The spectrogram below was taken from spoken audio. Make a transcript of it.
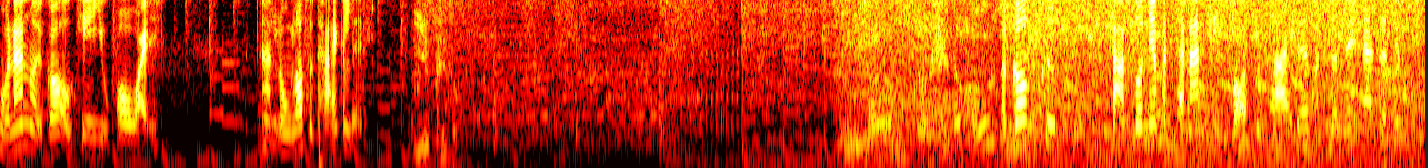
หัวหน้าหน่วยก็โอเคอยู่พอไหว อะ ลงรอบสุดท้ายกันเลยแล้วก็คือสามตัวนี้มันชนะสี่บอสสุดท้ายด้วยมันก็เน่าจะเร็วที่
